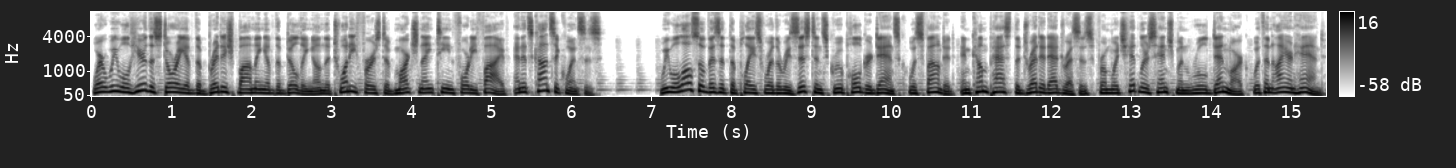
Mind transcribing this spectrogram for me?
where we will hear the story of the British bombing of the building on the 21st of March 1945 and its consequences. We will also visit the place where the resistance group Holger Dansk was founded and come past the dreaded addresses from which Hitler's henchmen ruled Denmark with an iron hand.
